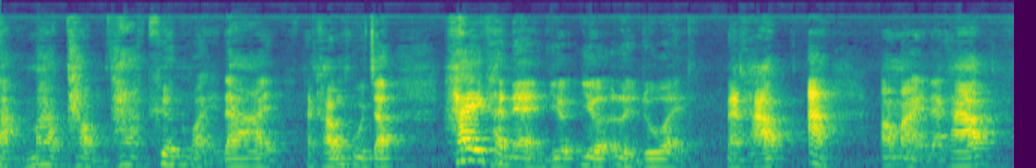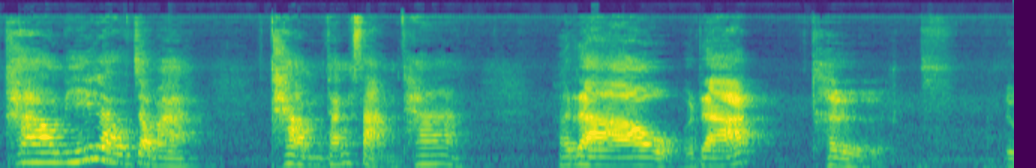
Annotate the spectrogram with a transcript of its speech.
สามารถทำท่าเคลื่อนไหวได้นะครับครูจะให้คะแนนเยอะๆเลยด้วยนะครับอะเอาใหม่นะครับ คราวนี้เราจะมาทำทั้ง 3 ท่า เรารักเธอ ดู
